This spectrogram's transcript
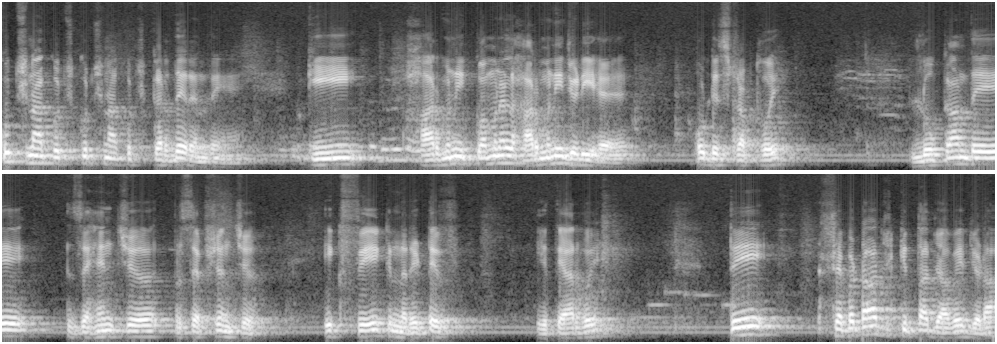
ਕੁਛ ਨਾ ਕੁਛ ਕੁਛ ਨਾ ਕੁਛ ਕਰਦੇ ਰਹਿੰਦੇ ਹੈ ਕਿ ਹਾਰਮਨੀ ਕਮਿਊਨਲ ਹਾਰਮਨੀ ਜਿਹੜੀ ਹੈ ਉਹ ਡਿਸਟਰਪਟ ਹੋਏ। ਲੋਕਾਂ ਦੇ ਜ਼ਿਹਨ 'ਚ ਪਰਸੈਪਸ਼ਨ 'ਚ ਇੱਕ ਫੇਕ ਨੈਰੇਟਿਵ ਇਹ ਤਿਆਰ ਹੋਏ ਤੇ ਸੈਬਟਾਜ ਕੀਤਾ ਜਾਵੇ ਜਿਹੜਾ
